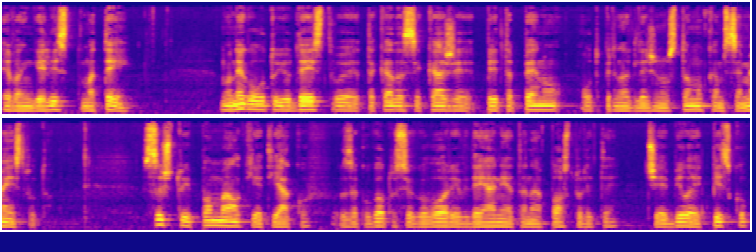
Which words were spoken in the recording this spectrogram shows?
евангелист Матей, но неговото юдейство е, така да се каже, притъпено от принадлежността му към семейството. Също и по-малкият Яков, за когото се говори в деянията на апостолите, че е бил епископ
